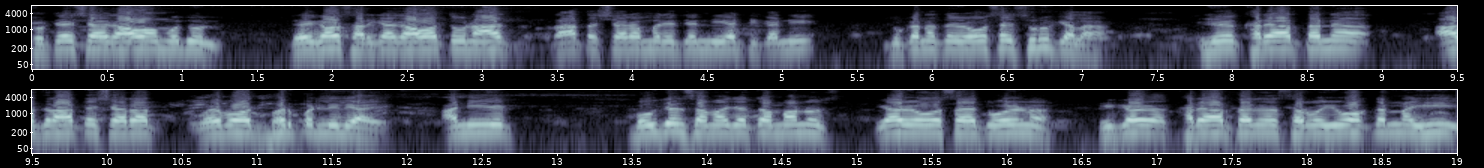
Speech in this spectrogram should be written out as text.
छोट्याशा गावामधून दहेगाव सारख्या गावातून आज राहता शहरामध्ये त्यांनी या ठिकाणी दुकानाचा व्यवसाय सुरू केला. हे खऱ्या अर्थानं आज राहत्या शहरात वैभवात भर पडलेली आहे. आणि एक बहुजन समाजाचा माणूस या व्यवसायात वळणं ही ग- खऱ्या अर्थानं सर्व युवकांना ही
